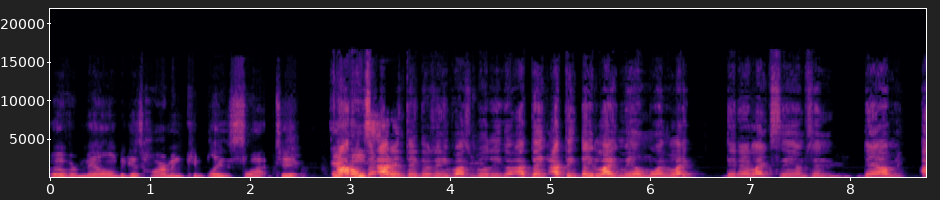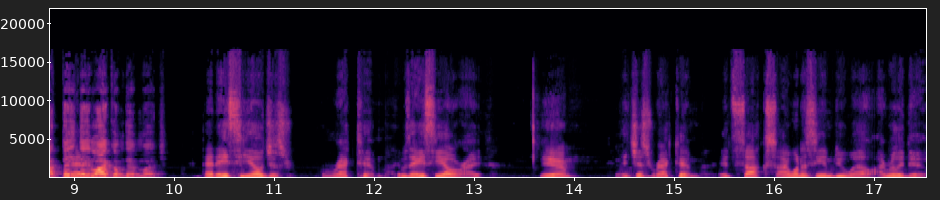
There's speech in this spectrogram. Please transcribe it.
over Milne because Harmon can play the slot too. I don't. AC- I didn't think there was any possibility to go. I think. I think they like Milne more than like than they like Sims and Dyami. I think that, they like them that much. That ACL just wrecked him. It was ACL, right? Yeah. It just wrecked him. It sucks. I want to see him do well. I really do.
